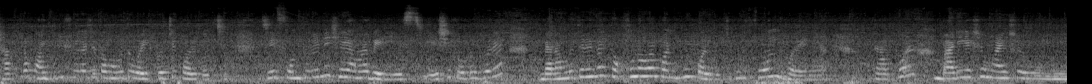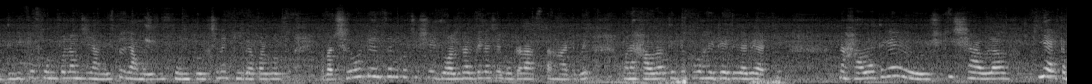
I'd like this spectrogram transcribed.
সাতটা পঁয়ত্রিশ হয়ে গেছে, তখন তো ওয়েট করছি কল করছি। যে ফোন তুলেনি, সেই আমরা বেরিয়ে এসেছি। এসে টোটো ধরে বেড়ামতে নেমে তখনও আবার কন্টিনিউ কল করছি, কিন্তু ফোন ধরেনি আর। তারপর বাড়ি এসে মায়ের দিদিকে ফোন করলাম যে, জানিস তো জামাই ফোন করছে না, কী ব্যাপার বলতো? এবার সেও টেনশন করছে, সে জল ঢালতে গেছে, গোটা রাস্তা হাঁটবে। মানে হাওড়া থেকে পুরো হেঁটে হেঁটে যাবে আর কি। না, হাওড়া থেকে কি শ্যাওলা, কী একটা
